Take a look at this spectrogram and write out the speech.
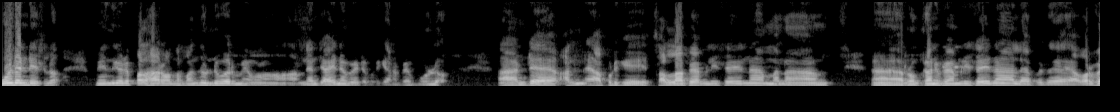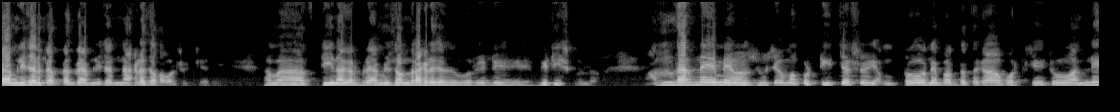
గోల్డెన్ డేస్లో మేము ఎందుకంటే పదహారు వందల మంది ఉండేవారు మేము. నేను జాయిన్ అయ్యేటప్పటికి ఎనభై మూడులో. అంటే అన్ని అప్పటికి చల్లా ఫ్యామిలీస్ అయినా మన రుంకాని ఫ్యామిలీస్ అయినా లేకపోతే ఎవరి ఫ్యామిలీస్ అయినా పెద్ద పెద్ద ఫ్యామిలీస్ అయినా అక్కడే చదవాల్సి వచ్చేది. టీ నగర్ బ్రాహ్మిన్స్ అందరూ అక్కడే చదువుకోరు ఏంటి? వీటి స్కూల్లో. అందరినీ మేము చూసాము అప్పుడు టీచర్స్ ఎంతో నిబద్ధతగా వర్క్ చేయటం అన్నీ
